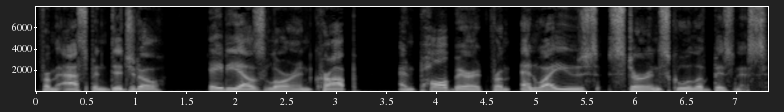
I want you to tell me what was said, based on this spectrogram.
from Aspen Digital, ADL's Lauren Krapf, and Paul Barrett from NYU's Stern School of Business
